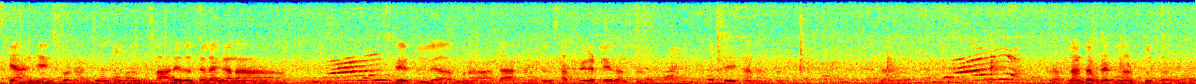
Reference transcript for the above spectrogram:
స్కాన్ చేయించుకోవడానికి సార్ ఏదో తెలంగాణ స్టేట్ మన డాక్టర్ సర్టిఫికేట్ లేదంటున్నారు. అట్లాంటప్పుడు ఎట్లా నడుపుతుంది సార్ ఇది?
